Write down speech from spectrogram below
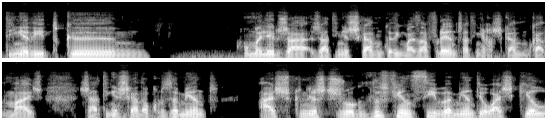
tinha dito que hum, o Malheiro já, já tinha chegado um bocadinho mais à frente, já tinha arriscado um bocado mais, já tinha chegado ao cruzamento. Acho que neste jogo, defensivamente, eu acho que ele,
